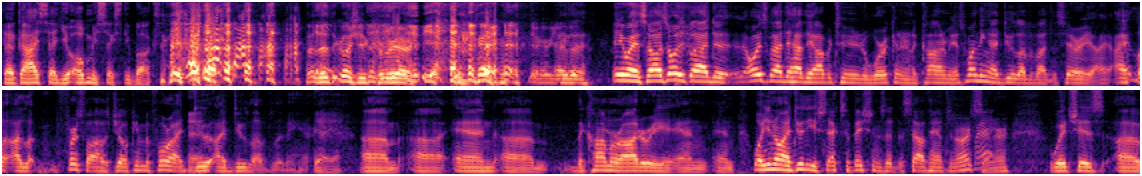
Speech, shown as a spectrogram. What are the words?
the guy said, "You owe me 60 bucks." there goes your career. there you go. a- anyway, so I was always glad to always glad to have the opportunity to work in an economy. It's one thing I do love about this area. I, I, lo- I lo- first of all, I was joking before. I do I do love living here. Yeah, yeah. Um, uh, and um, the camaraderie and and well, you know, I do these exhibitions at the Southampton Arts Right. Center, which is uh,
